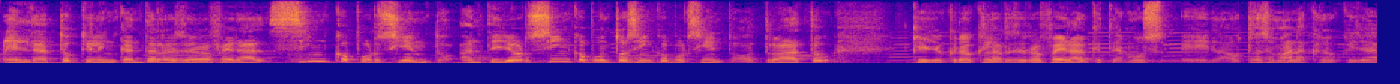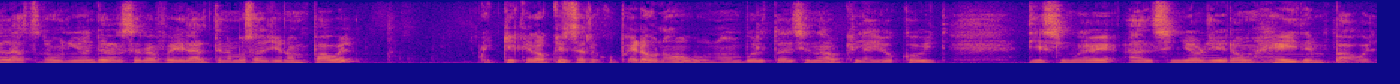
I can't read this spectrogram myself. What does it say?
el dato que le encanta a la Reserva Federal, 5%, anterior 5.5%. Otro dato que yo creo que la Reserva Federal, que tenemos eh, la otra semana, creo que ya la reunión de la Reserva Federal, tenemos a Jerome Powell, que creo que se recuperó, ¿no? Uno han vuelto a decir que le dio COVID-19 al señor Jerome Hayden Powell.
